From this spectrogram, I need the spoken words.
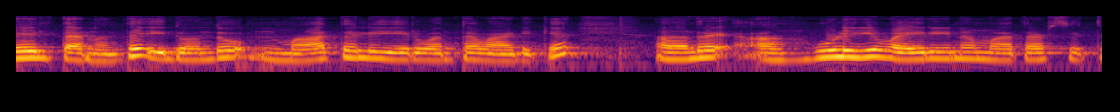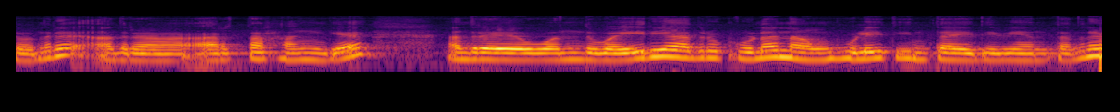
ಹೇಳ್ತಾನಂತೆ. ಇದೊಂದು ಮಾತಲ್ಲಿ ಇರುವಂಥ ವಾಡಿಕೆ. ಅಂದರೆ ಹುಳಿ ವೈರಿನ ಮಾತಾಡಿಸಿತ್ತು ಅಂದರೆ ಅದರ ಅರ್ಥ ಹಾಗೆ. ಅಂದರೆ ಒಂದು ವೈರಿ ಆದರೂ ಕೂಡ ನಾವು ಹುಳಿ ತಿಂತಾ ಇದ್ದೀವಿ ಅಂತಂದರೆ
